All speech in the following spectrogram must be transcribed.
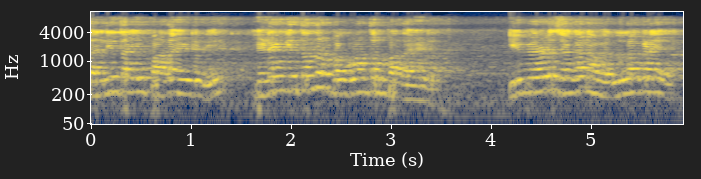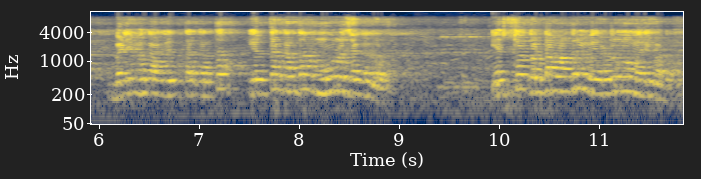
ತಂದೆ ತಾಯಿ ಪಾದ ಹಿಡೀರಿ, ಹಿಡಿಯಂಗಿತ್ತಂದ್ರ ಭಗವಂತನ ಪಾದ ಹಿಡಿ ಇವೆರಡು ಜಾಗ ನಾವೆಲ್ಲ ಕಡೆ ಬೆಳಿಬೇಕಾಗಿರ್ತಕ್ಕಂಥ, ಇರ್ತಕ್ಕಂಥ ಮೂರು ಜಾಗಗಳು. ಎಷ್ಟೋ ದೊಡ್ಡವಾದ್ರೂ ಇವೆರಡನ್ನೂ ಮರಿಬಾರ್ದು.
